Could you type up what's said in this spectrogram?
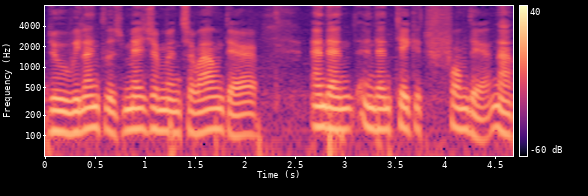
do relentless measurements around there, and then and then take it from there. Now,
